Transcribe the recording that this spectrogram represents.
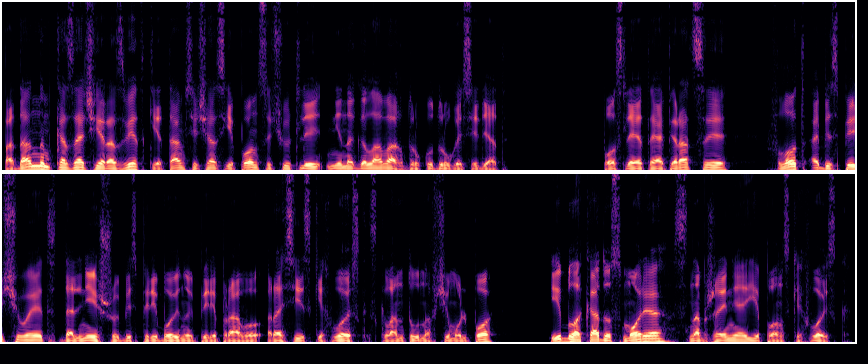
По данным казачьей разведки, там сейчас японцы чуть ли не на головах друг у друга сидят. После этой операции флот обеспечивает дальнейшую бесперебойную переправу российских войск с Квантуна в Чемульпо и блокаду с моря снабжения японских войск.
